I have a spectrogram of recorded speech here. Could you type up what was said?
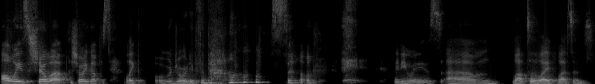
always show up. Showing up is like a majority of the battle. so, anyways, um, lots of life lessons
